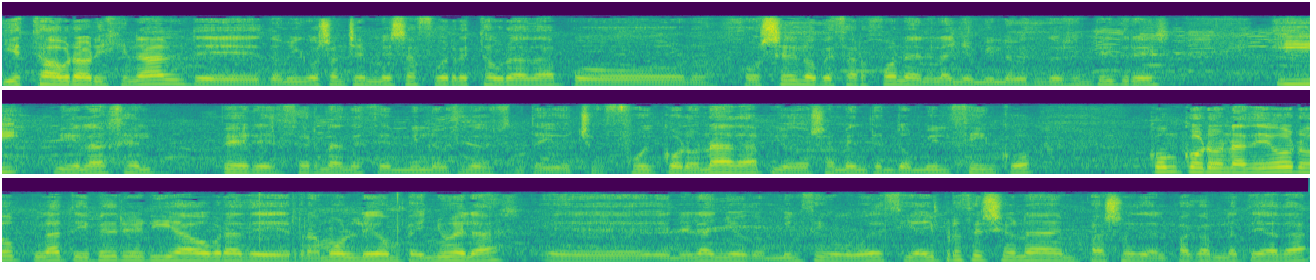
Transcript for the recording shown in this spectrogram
Y esta obra original de Domingo Sánchez Mesa fue restaurada por José López Arjona en el año 1963 y Miguel Ángel Pérez Fernández en 1968. Fue coronada piadosamente en 2005 con corona de oro, plata y pedrería, obra de Ramón León Peñuelas eh, en el año 2005, como decía, y procesiona en paso de alpaca plateada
